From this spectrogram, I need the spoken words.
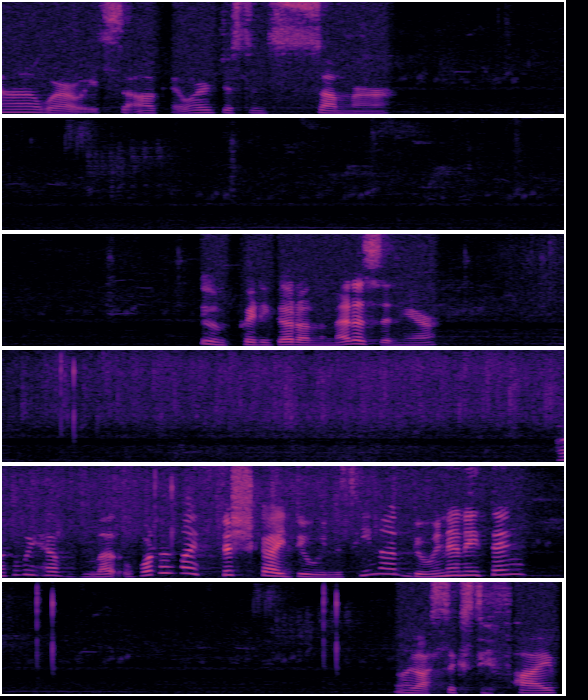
Uh, where are we? So, okay, we're just in summer. Doing pretty good on the medicine here. How do we have let? What is my fish guy doing? Is he not doing anything? Oh, Only got 65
